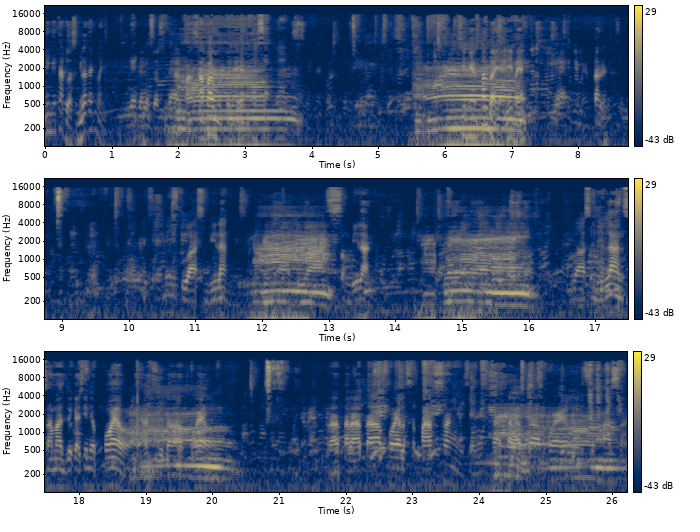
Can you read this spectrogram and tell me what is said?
Ini minta 29 tadi Pak? Ini adalah 29 Pak Sabar mungkin ya. Pak. Si mental banyak ini Pak ya? Iya. Ini mental ya. Ini 29. 29. 29 sama juga sini poel ya, sudah poel. Rata-rata poel sepasang ya sini. Rata-rata poel sepasang.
